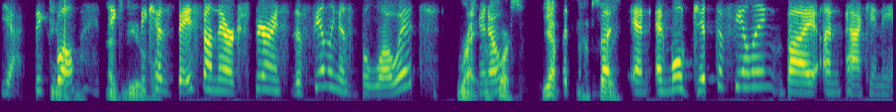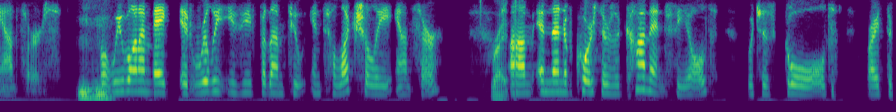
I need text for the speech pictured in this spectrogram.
yeah. Be- well, that's beautiful. Because based on their experience, the feeling is below it. Right. You know? Of course. Yep. But, absolutely. But, and and we'll get the feeling by unpacking the answers. Mm-hmm. But we want to make it really easy for them to intellectually answer. Right. Um, and then of course there's a comment field, which is gold right? The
